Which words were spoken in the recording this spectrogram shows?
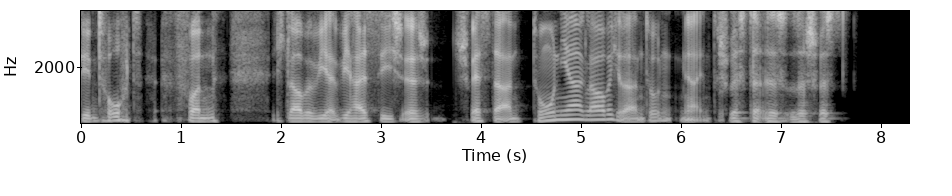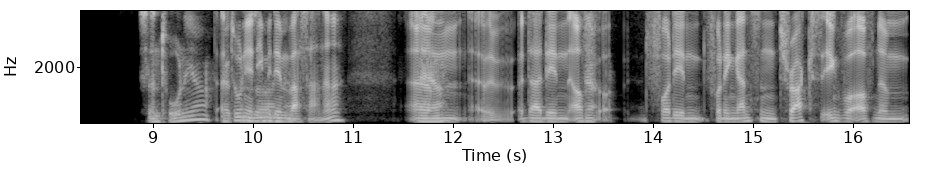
den Tod von, ich glaube, wie, wie heißt sie, äh, Schwester Antonia, glaube ich, oder Anton, ja, Schwester ist, oder Schwester, ist Antonia? Antonia, die mit dem Wasser, ne? Ähm, ja. äh, da den auf, ja. vor, den, vor den ganzen Trucks irgendwo auf einem,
